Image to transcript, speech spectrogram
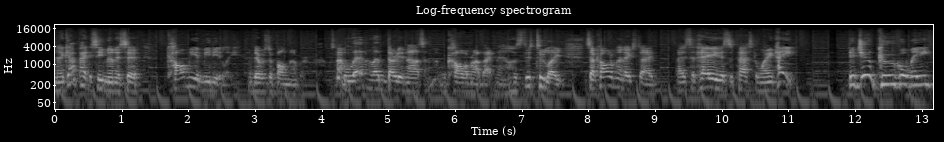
And I got back to see me and I said, call me immediately. And there was the phone number. It was about 11, 11.30 at night, so I'm going to call him right back now. It's just too late. So I called him the next day. I said, hey, this is Pastor Wayne. Hey, did you Google me?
